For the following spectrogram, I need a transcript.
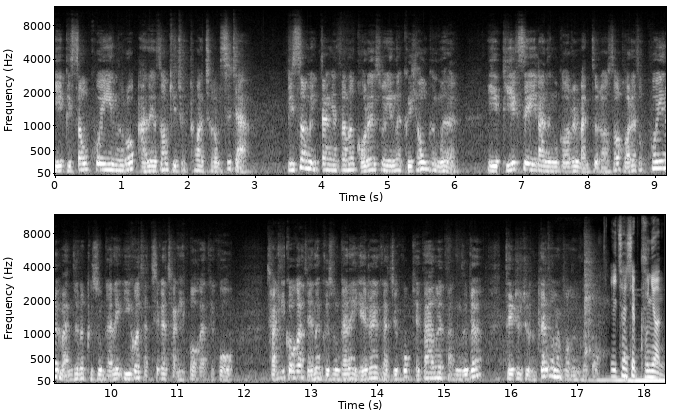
이 비썸 코인으로 안에서 기축통화처럼 쓰자. 비썸 입장에서는 거래소에 있는 그 현금을 이 DXA라는 거를 만들어서 거래소 코인을 만드는 그 순간에 이거 자체가 자기 거가 되고 자기 거가 되는 그 순간에 얘를 가지고 계단을 닦으면 대주주는 떼돈을 버는 거고. 2019년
